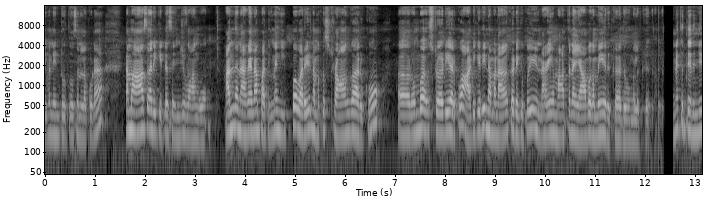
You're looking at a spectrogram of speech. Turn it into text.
ஈவன் இன் டூ தௌசண்டில் கூட நம்ம ஆசாரிக்கிட்ட செஞ்சு வாங்குவோம். அந்த நகையெல்லாம் பார்த்திங்கன்னா இப்போ வரையும் நமக்கு ஸ்ட்ராங்காக இருக்கும். ரொம்ப ஸ்டடியாக இருக்கும். அடிக்கடி நம்ம நகை கடைக்கு போய் நகையை மாற்றின ஞாபகமே இருக்காது உங்களுக்கு. எனக்கு தெரிஞ்சு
